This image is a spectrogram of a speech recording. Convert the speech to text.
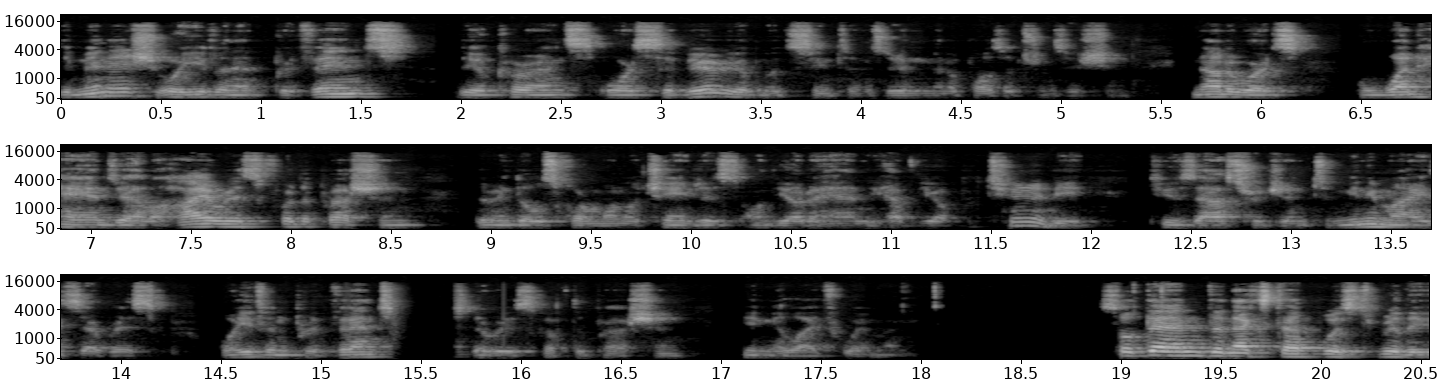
diminish or even prevent the occurrence or severity of mood symptoms during the menopausal transition. In other words, on one hand, you have a high risk for depression during those hormonal changes. On the other hand, you have the opportunity to use estrogen to minimize that risk or even prevent the risk of depression in midlife women. So then the next step was really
